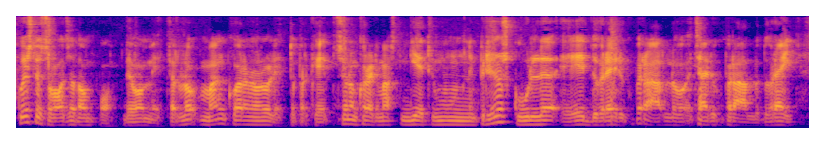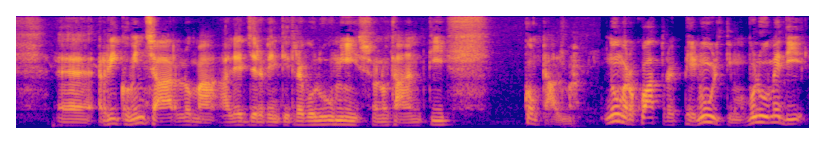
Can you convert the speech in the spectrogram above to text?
Questo ce l'ho già da un po', devo ammetterlo, ma ancora non l'ho letto perché sono ancora rimasto indietro in Prison School e dovrei recuperarlo, cioè recuperarlo, dovrei eh, ricominciarlo, ma a leggere 23 volumi sono tanti, con calma numero 4 e penultimo volume di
